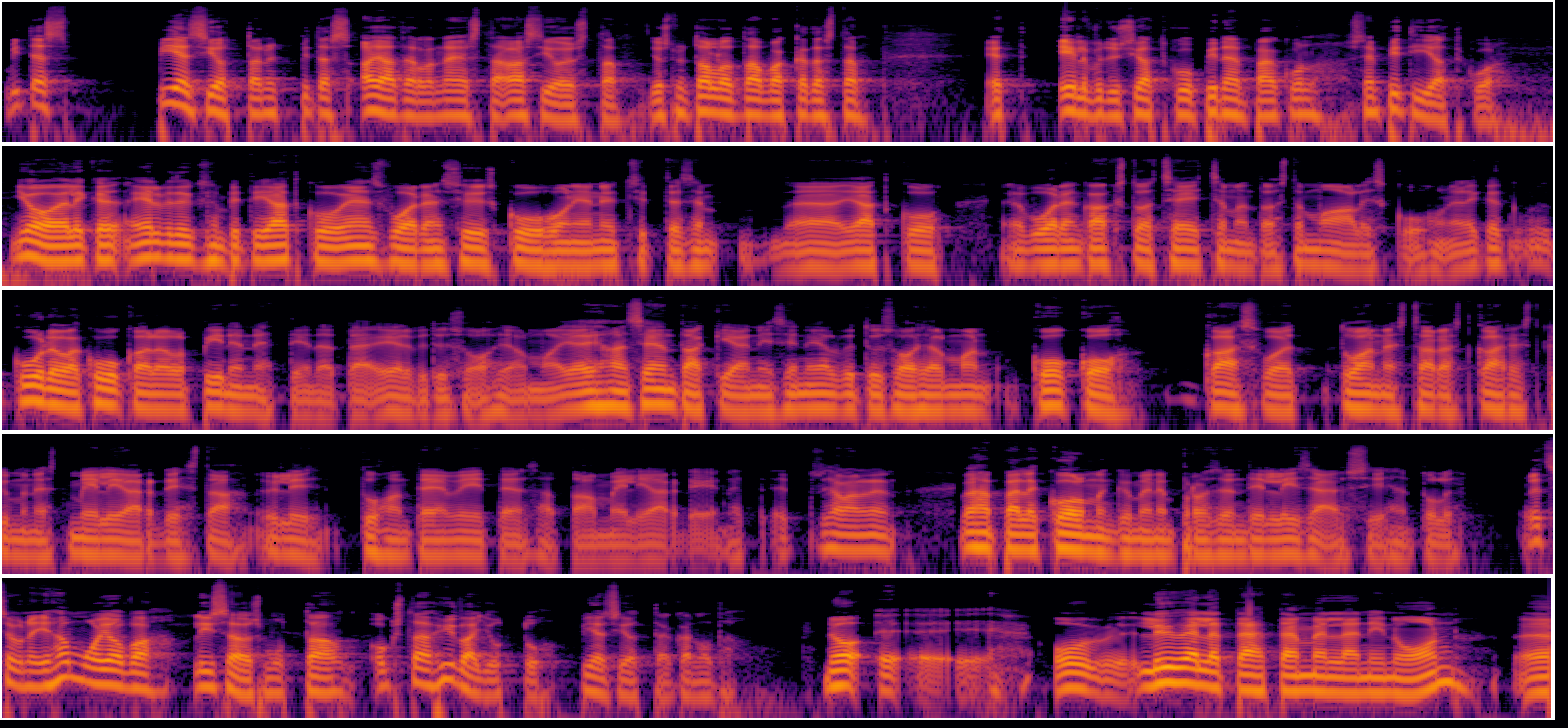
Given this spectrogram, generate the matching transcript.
Mites piensijoittaja nyt pitäisi ajatella näistä asioista, jos nyt aloitetaan vaikka tästä, että elvytys jatkuu pidempään kuin sen piti jatkua? Joo, eli elvytyksen piti jatkuu ensi vuoden syyskuuhun ja nyt sitten se jatkuu vuoden 2017 maaliskuuhun. Eli kuudella kuukaudella pidennettiin tätä elvytysohjelmaa ja ihan sen takia niin sen elvytysohjelman koko kasvoi 1120 miljardista yli 1500 miljardiin. Et, et sellainen vähän päälle 30 prosentin lisäys siihen tuli. Nyt se on ihan mojova lisäys, mutta onko tämä hyvä juttu piensijoittajan kannalta? No e, e, lyhyellä tähtäimellä niin on,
